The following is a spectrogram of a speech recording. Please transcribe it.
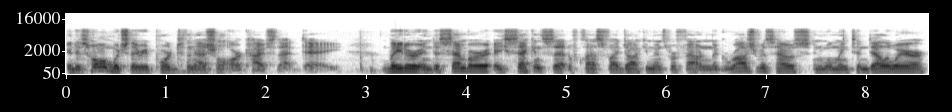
in his home, which they reported to the National Archives that day. Later in December, a second set of classified documents were found in the garage of his house in Wilmington, Delaware.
